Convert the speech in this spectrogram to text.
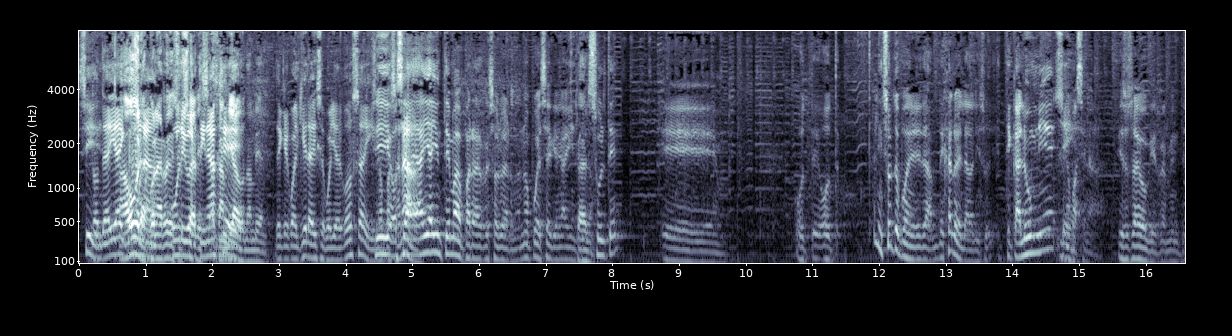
Sí. Donde ahí hay Ahora con las redes un libertinaje cambiado también. de que cualquiera dice cualquier cosa y sí, no pasa o sea, ahí hay un tema para resolver. No, puede ser que alguien te insulte. Eh, o, te, o el insulto, dejarlo de lado el insulto. Te calumnie y no pase nada. Eso es algo que realmente...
